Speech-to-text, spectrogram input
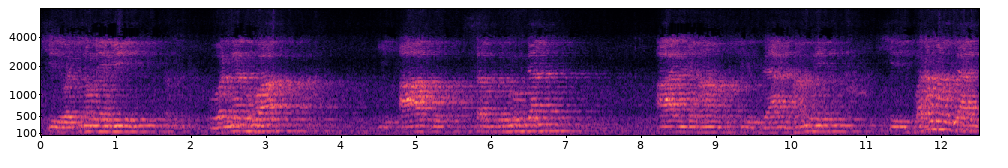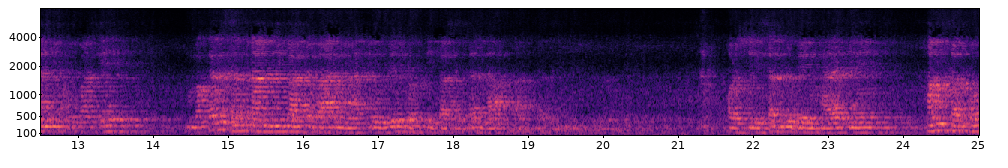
श्री वचनों में भी वर्णन हुआ कि आप सब गुरुजन आज यहाँ श्री प्रयाग धाम में श्री परम दयाल जी की कृपा से मकर संक्रांति का त्योहार मनाते हुए भक्ति का सच्चा लाभ प्राप्त कर हैं और श्री सदगुरुदेव महाराज जी ने हम सबको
